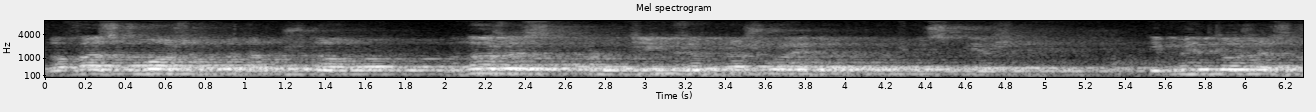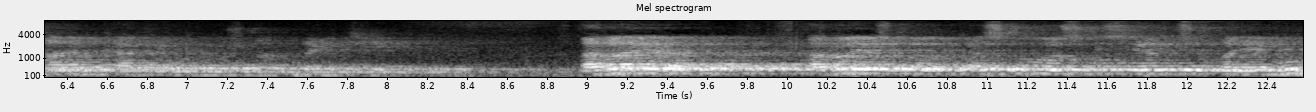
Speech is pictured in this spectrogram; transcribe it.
но возможен, потому что множество людей уже прошло этот путь успешно. И мы тоже знаем, как его нужно пройти. Второе, второе, что коснулось к сердцу моему,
